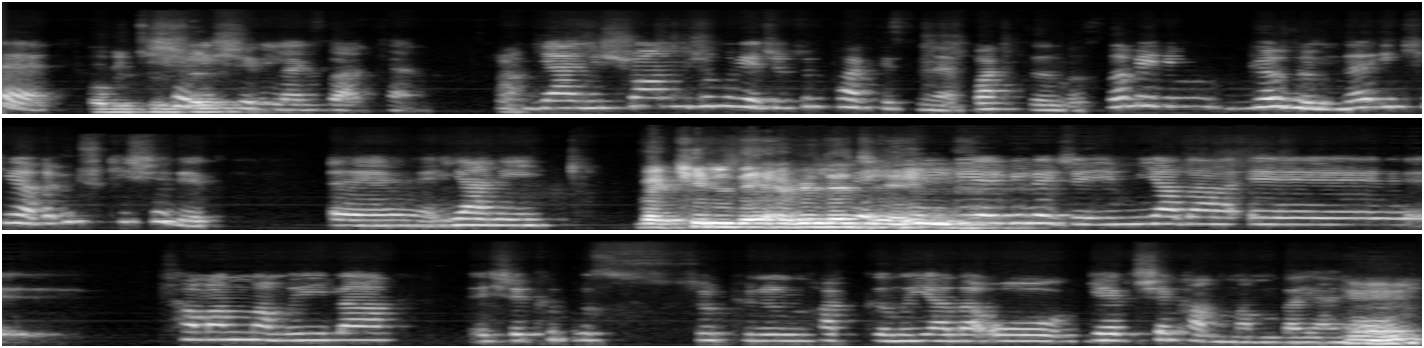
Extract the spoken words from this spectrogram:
de O bütün Şey çelişirler zaten. Yani şu an Cumhuriyetçi Türk Partisi'ne baktığımızda benim gözümde iki ya da üç kişidir. Ee, yani vekil diyebileceğim. vekil diyebileceğim ya da ee, tam anlamıyla işte Kıbrıs Türk'ünün hakkını ya da o gerçek anlamda yani o Hı.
